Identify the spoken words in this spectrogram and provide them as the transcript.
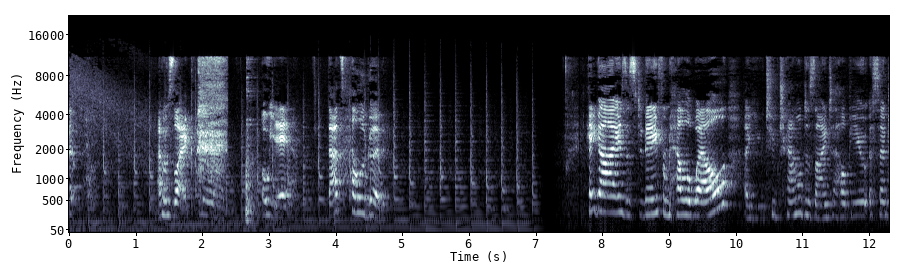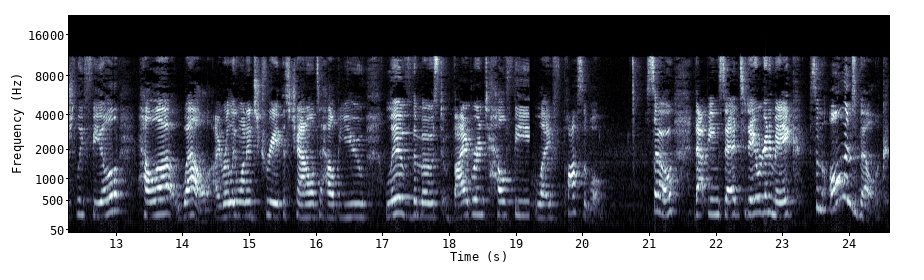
it, I was like, oh yeah, that's hella good. Hey guys, it's Danae from Hella Well, a YouTube channel designed to help you essentially feel hella well. I really wanted to create this channel to help you live the most vibrant, healthy life possible. So that being said, today we're gonna make some almond milk.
